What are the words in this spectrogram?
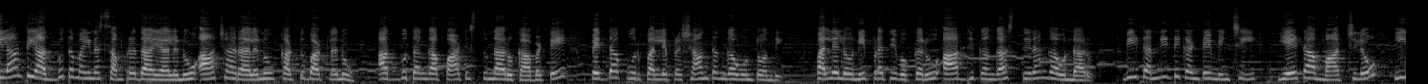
ఇలాంటి అద్భుతమైన సంప్రదాయాలను ఆచారాలను కట్టుబాట్లను అద్భుతంగా పాటిస్తున్నారు కాబట్టే పెద్దాపూర్ పల్లె ప్రశాంతంగా ఉంటోంది. పల్లెలోని ప్రతి ఒక్కరూ ఆర్థికంగా స్థిరంగా ఉన్నారు. వీటన్నిటికంటే మించి ఏటా మార్చిలో ఈ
